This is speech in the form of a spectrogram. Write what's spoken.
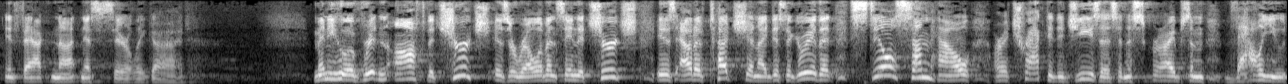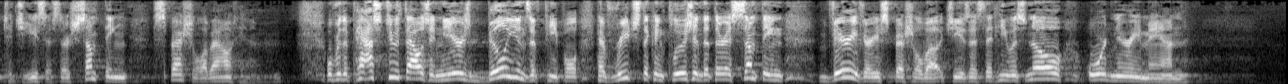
in fact, not necessarily God. Many who have written off the church as irrelevant, saying the church is out of touch, and I disagree with that, still somehow are attracted to Jesus and ascribe some value to Jesus. There's something special about him. Over the past 2,000 years, billions of people have reached the conclusion that there is something very, very special about Jesus, that he was no ordinary man,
